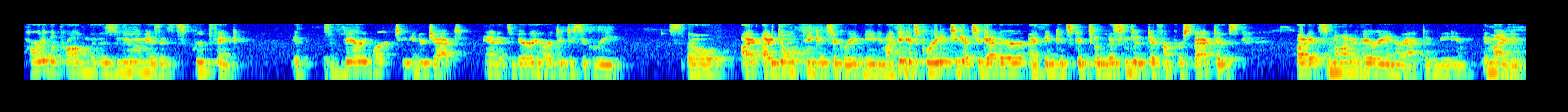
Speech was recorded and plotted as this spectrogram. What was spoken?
Part of the problem with Zoom is it's groupthink. It's very hard to interject and it's very hard to disagree. So I, I don't think it's a great medium. I think it's great to get together. I think it's good to listen to different perspectives, but it's not a very interactive medium, in my view.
